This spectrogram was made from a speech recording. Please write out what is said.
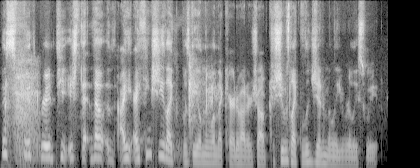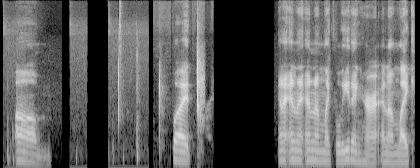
This fifth grade teacher. I I think she like was the only one that cared about her job because she was like legitimately really sweet. Um, but and I, and I, and I'm like leading her, and I'm like,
